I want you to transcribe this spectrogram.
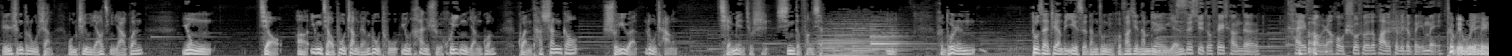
人生的路上，我们只有咬紧牙关，用脚啊，用脚步丈量路途，用汗水辉映阳光。管它山高水远路长，前面就是新的方向。”嗯，很多人都在这样的夜色当中，你会发现他们的语言思绪都非常的。开放，然后说出来的话就特别的唯美，特别唯美，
